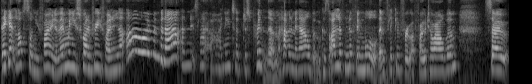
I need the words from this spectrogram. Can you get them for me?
they get lost on your phone and then when you're scrolling through your phone you're like oh I remember that and it's like oh I need to just print them having them in album because I love nothing more than flicking through a photo album. So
